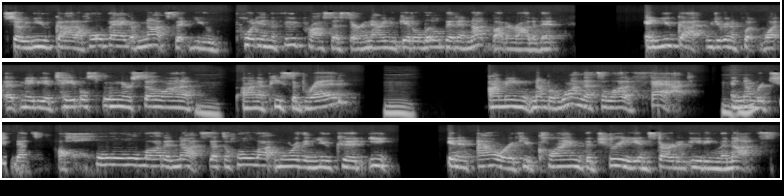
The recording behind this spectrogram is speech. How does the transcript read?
So you've got a whole bag of nuts that you put in the food processor, and now you get a little bit of nut butter out of it. And you've got you're going to put what uh, maybe a tablespoon or so on a mm. on a piece of bread. Mm. I mean, number one, that's a lot of fat. Mm-hmm. And number two, that's a whole lot of nuts. That's a whole lot more than you could eat in an hour if you climbed the tree and started eating the nuts.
